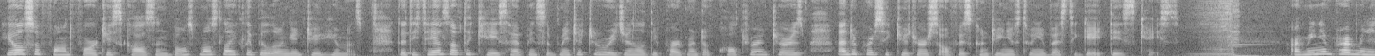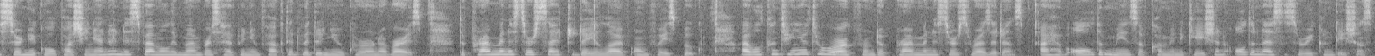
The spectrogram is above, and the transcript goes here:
He also found 40 skulls and bones most likely belonging to humans. The details of the case have been submitted to Regional Department of Culture and Tourism and the prosecutor's office continues to investigate this case. Armenian Prime Minister Nikol Pashinyan and his family members have been infected with the new coronavirus. The Prime Minister said today live on Facebook, I will continue to work from the Prime Minister's residence. I have all the means of communication, all the necessary conditions.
